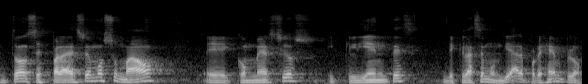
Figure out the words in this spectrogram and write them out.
Entonces, para eso hemos sumado eh, comercios y clientes de clase mundial. Por ejemplo,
